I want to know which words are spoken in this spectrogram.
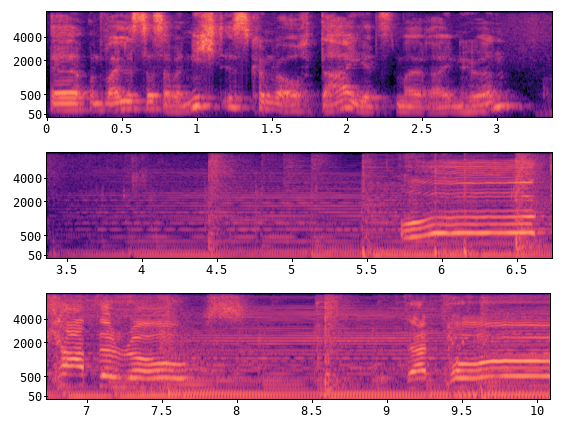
Äh, und weil es das aber nicht ist, können wir auch da jetzt mal reinhören. Oh, cut the ropes that pull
